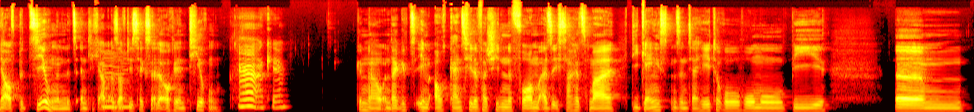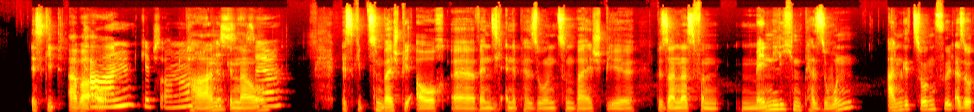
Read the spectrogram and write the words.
ja, auf Beziehungen letztendlich ab, also auf Mhm. die sexuelle Orientierung. Ah, okay. Genau, und da gibt es eben auch ganz viele verschiedene Formen. Also ich sage jetzt mal, die gängigsten sind ja hetero, homo, bi. Ähm, es gibt aber auch, Pan gibt's auch noch. Pan, ist genau. Sehr, es gibt zum Beispiel auch, äh, wenn sich eine Person zum Beispiel besonders von männlichen Personen angezogen fühlt. Also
